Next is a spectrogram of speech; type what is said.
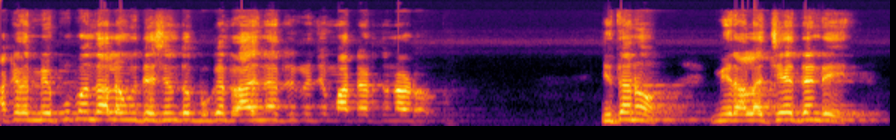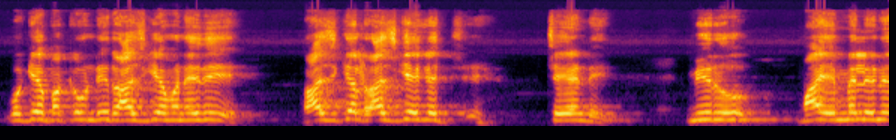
అక్కడ మెప్పు పొందాల ఉద్దేశంతో బుగ్గన రాజనాథ్ రెడ్డి గురించి మాట్లాడుతున్నాడు. ఇతను మీరు అలా చేయొద్దండి. ఒకే పక్క ఉండి రాజకీయం అనేది రాజకీయాలు రాజకీయంగా చే- చేయండి. మీరు మా ఎమ్మెల్యేని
